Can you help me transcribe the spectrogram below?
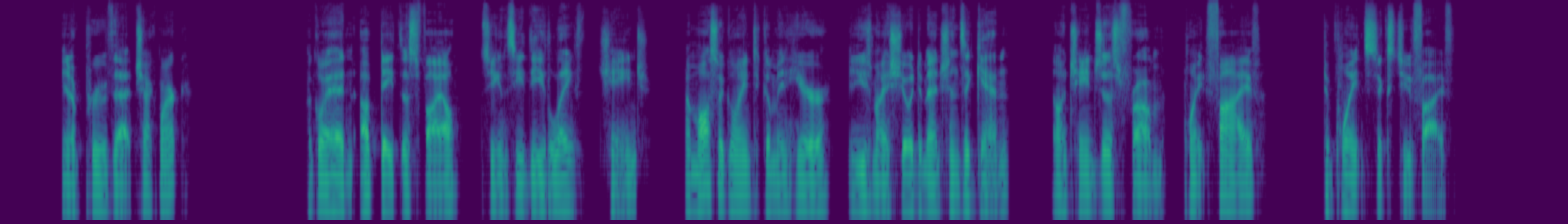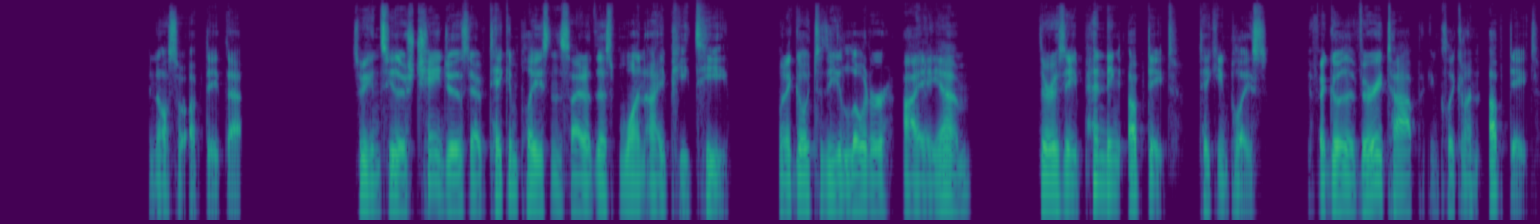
and approve that check mark. I'll go ahead and update this file so you can see the length change. I'm also going to come in here and use my show dimensions again. I'll change this from 0.5 to 0.625 and also update that. So we can see there's changes that have taken place inside of this one IPT. When I go to the loader IAM, there is a pending update taking place. If I go to the very top and click on update,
